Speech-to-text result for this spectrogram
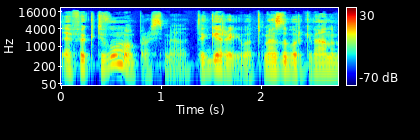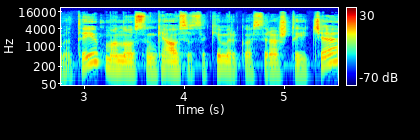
efektyvumo prasme. Tai gerai vat mes dabar gyvename taip mano sunkiausios akimirkos yra štai čia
